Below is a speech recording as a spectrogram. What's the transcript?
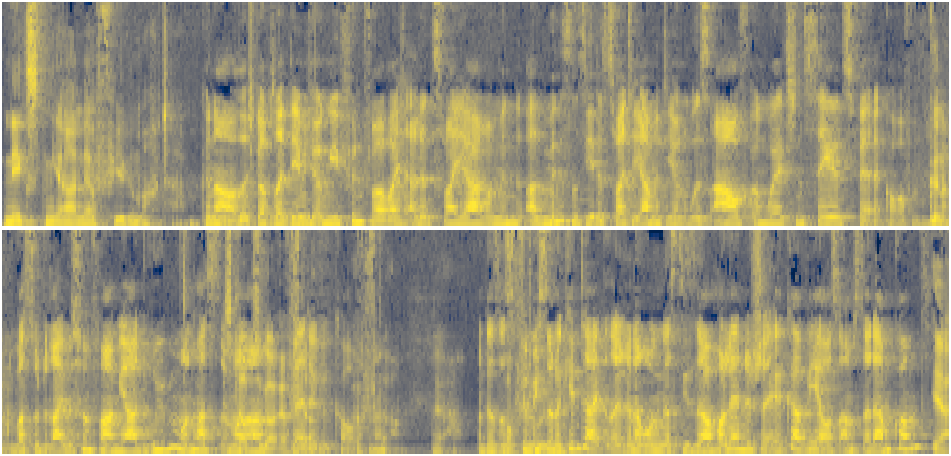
nächsten Jahren ja viel gemacht haben. Genau, also ich glaube, seitdem ich irgendwie fünf war, war ich alle zwei Jahre, min also mindestens jedes zweite Jahr mit dir in den USA auf irgendwelchen Sales Pferde kaufen. Genau. Du warst so drei bis fünfmal im Jahr drüben und hast immer glaube sogar öfter. Pferde gekauft. öfter. Ne? Ja. Und das ist für mich so eine drüben. Kindheitserinnerung, dass dieser holländische LKW aus Amsterdam kommt. Ja,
